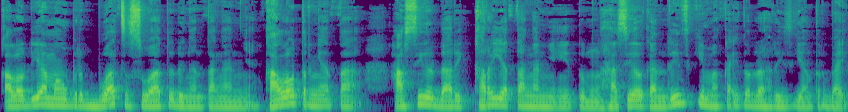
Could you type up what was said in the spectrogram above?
kalau dia mau berbuat sesuatu dengan tangannya. Kalau ternyata hasil dari karya tangannya itu menghasilkan rizki maka itu adalah rizki yang terbaik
